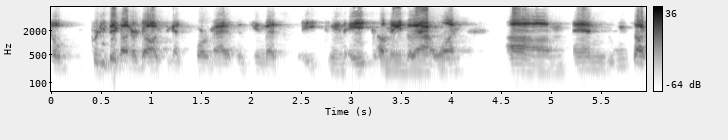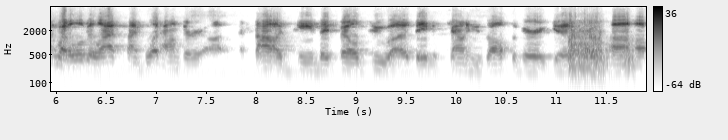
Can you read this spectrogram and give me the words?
so pretty big underdogs against Fort Madison team that's eighteen and eight coming into that one. Um, and we talked about a little bit last time. Bloodhounds are uh, a solid team. They fell to uh, Davis County, who's also very good. Uh,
